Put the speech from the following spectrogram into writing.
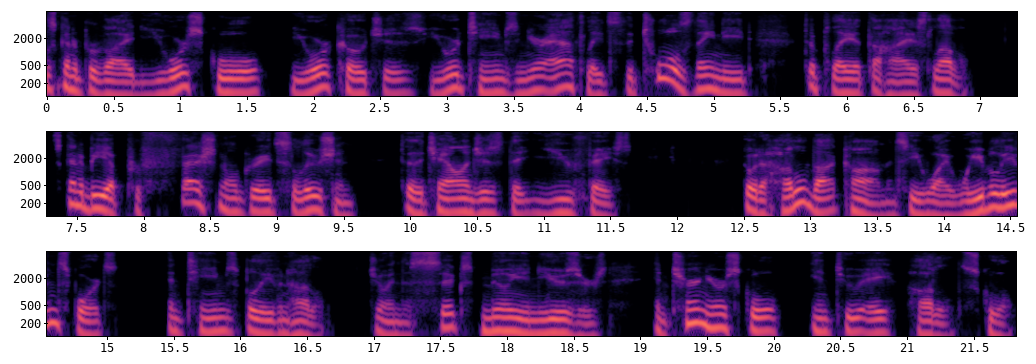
is going to provide your school, your coaches, your teams, and your athletes the tools they need to play at the highest level. It's going to be a professional grade solution to the challenges that you face. Go to huddle.com and see why we believe in sports and teams believe in huddle. Join the 6 million users and turn your school into a huddle school.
